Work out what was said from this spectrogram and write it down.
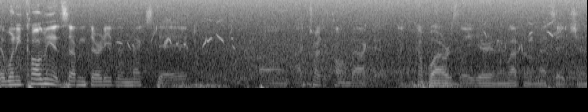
the when he called me at 7:30 the next day, um, I tried to call him back at, like a couple hours later, and I left him a message, and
